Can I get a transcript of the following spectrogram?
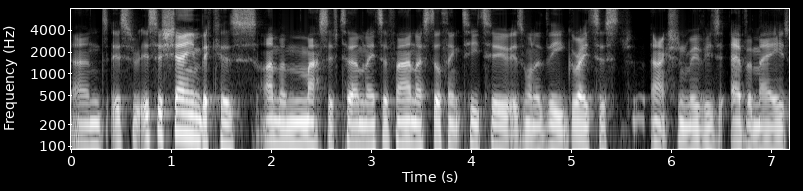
and it's it's a shame because I'm a massive Terminator fan. I still think T2 is one of the greatest action movies ever made.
